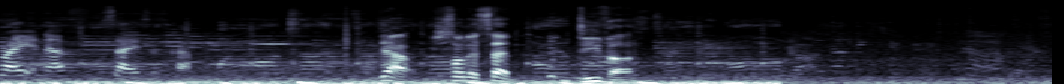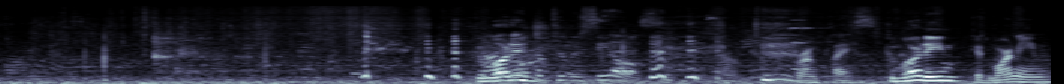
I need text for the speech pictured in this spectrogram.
right enough size of cup. Yeah, just what I said. Diva. Good morning. Welcome to Lucille's. Oh, wrong place. Good morning. Good morning.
